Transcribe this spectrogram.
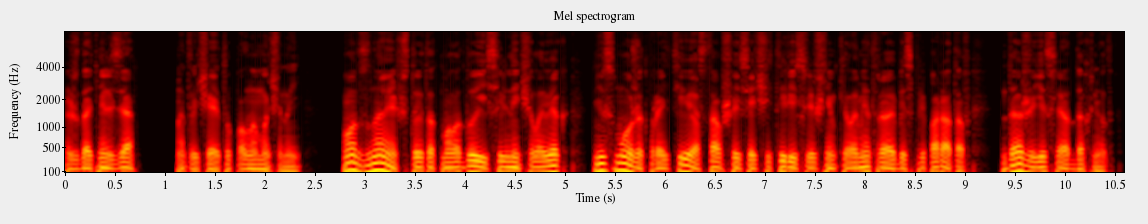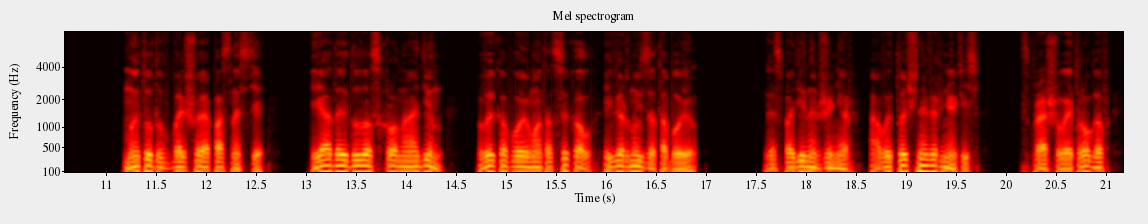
«Ждать нельзя», — отвечает уполномоченный. Он знает, что этот молодой и сильный человек не сможет пройти оставшиеся четыре с лишним километра без препаратов, даже если отдохнет. «Мы тут в большой опасности. Я дойду до схрона один, выкопаю мотоцикл и вернусь за тобою». «Господин инженер, а вы точно вернетесь?» — спрашивает Рогов, —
